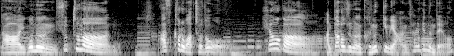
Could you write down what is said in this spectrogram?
나 이거는 슈트만 아스카로 맞춰도 헤어가 안 따라주면 그 느낌이 안 살겠는데요?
